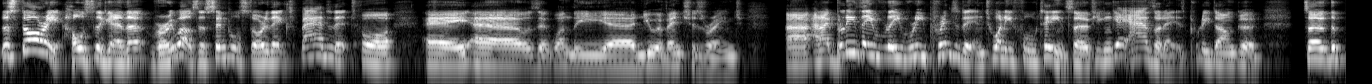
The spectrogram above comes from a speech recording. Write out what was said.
The story holds together very well. It's a simple story. They expanded it for a uh, was it one of the uh, new Adventures range. Uh, and I believe they, they reprinted it in 2014. So if you can get hands on it, it's pretty darn good. So the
